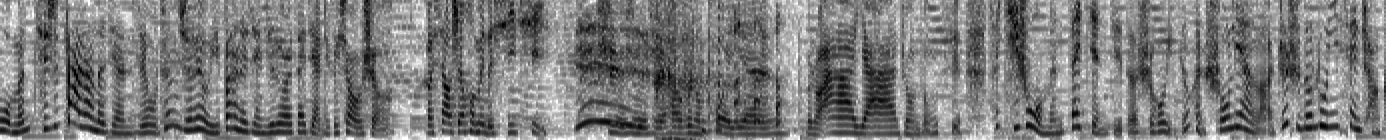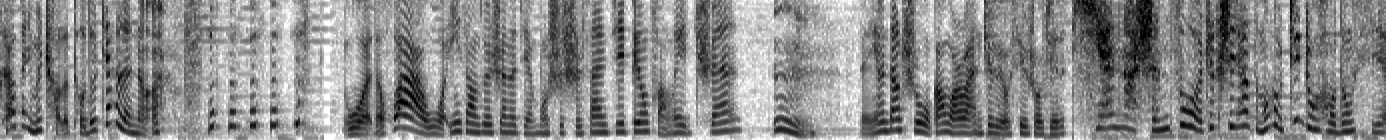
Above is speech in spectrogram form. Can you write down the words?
我们其实大量的剪辑，我真的觉得有一半的剪辑都是在剪这个笑声。和笑声后面的吸气，是是是，还有各种破音，各种啊呀这种东西。所以其实我们在剪辑的时候已经很收敛了，真实的录音现场可要把你们吵得头都炸了呢。我的话，我印象最深的节目是《十三机兵防卫圈》。嗯，对，因为当时我刚玩完这个游戏的时候，觉得天呐，神作！这个世界上怎么会有这种好东西？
